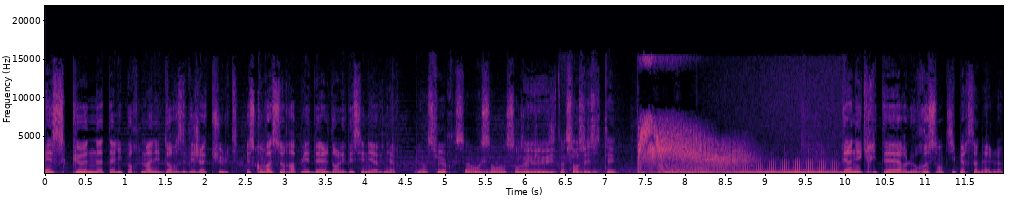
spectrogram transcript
est-ce que Nathalie Portman est d'ores et déjà culte? Est-ce qu'on va se rappeler d'elle dans les décennies à venir? Bien sûr, Oui. sans, sans Oui, aucune oui, oui, hésitation. sans hésiter. Dernier critère, le ressenti personnel.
